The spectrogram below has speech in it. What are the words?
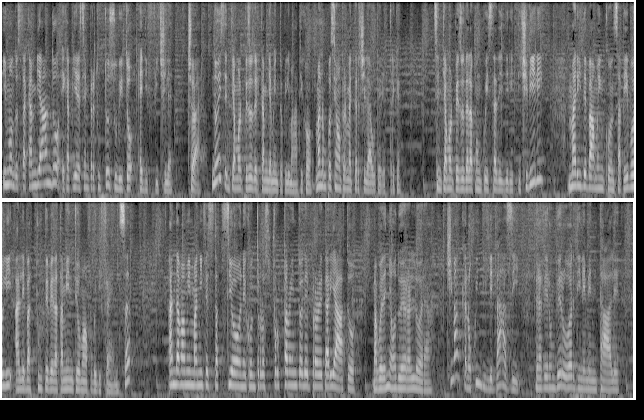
Il mondo sta cambiando e capire sempre tutto subito è difficile. Cioè, noi sentiamo il peso del cambiamento climatico, ma non possiamo permetterci le auto elettriche. Sentiamo il peso della conquista dei diritti civili, ma ridevamo inconsapevoli alle battute velatamente omofobe di Friends. Andavamo in manifestazione contro lo sfruttamento del proletariato, ma guadagniamo 2 euro all'ora. Ci mancano quindi le basi per avere un vero ordine mentale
